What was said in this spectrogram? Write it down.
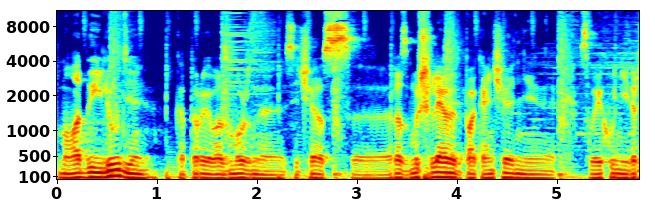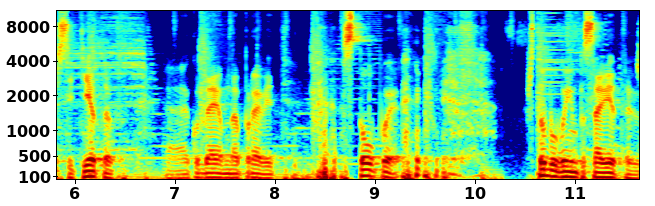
молодые люди, которые, возможно, сейчас э, размышляют по окончании своих университетов, э, куда им направить стопы, что бы вы им посоветовали?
